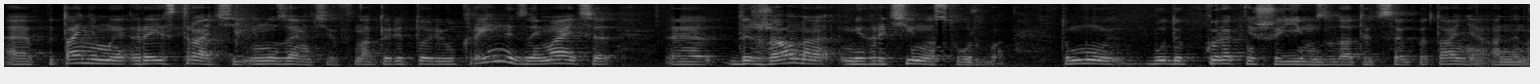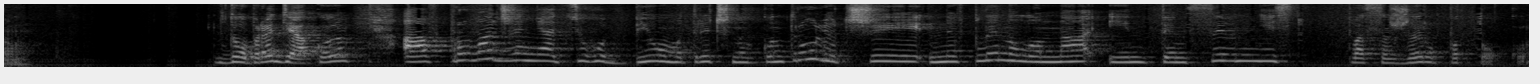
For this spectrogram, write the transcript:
Е, Питаннями реєстрації іноземців на території України займається е, Державна міграційна служба. Тому буде коректніше їм задати це питання, а не нам. Добре, дякую. А впровадження цього біометричного контролю чи не вплинуло на інтенсивність пасажиропотоку?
